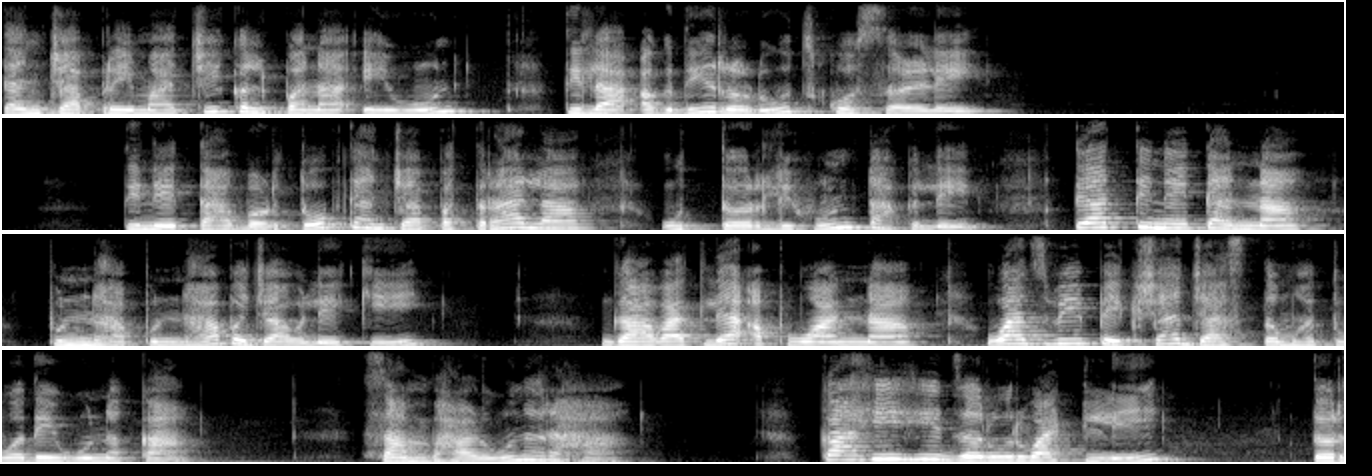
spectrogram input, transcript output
त्यांच्या प्रेमाची कल्पना येऊन तिला अगदी रडूच कोसळले. तिने ताबडतोब त्यांच्या पत्राला उत्तर लिहून टाकले. त्यात तिने त्यांना पुन्हा पुन्हा बजावले की गावातल्या अफवांना वाजवीपेक्षा जास्त महत्त्व देऊ नका. सांभाळून राहा. काहीही जरूर वाटली तर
